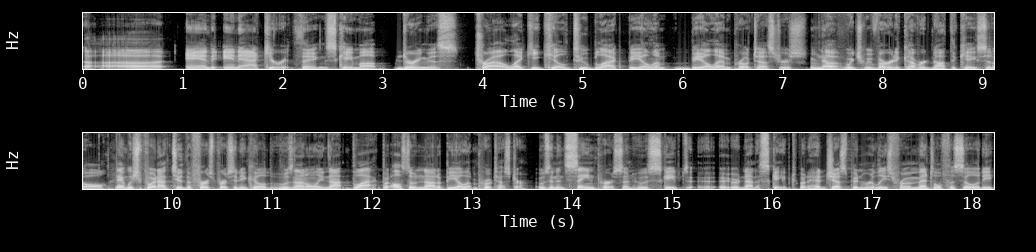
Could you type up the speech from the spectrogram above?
uh, and inaccurate things came up during this trial, like he killed two black BLM, BLM protesters, uh, which we've already covered. Not the case at all. Yeah, we should point out too the first person he killed was not only not black, but also not a BLM protester. It was an insane person who escaped, uh, or not escaped, but had just been released from a mental facility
